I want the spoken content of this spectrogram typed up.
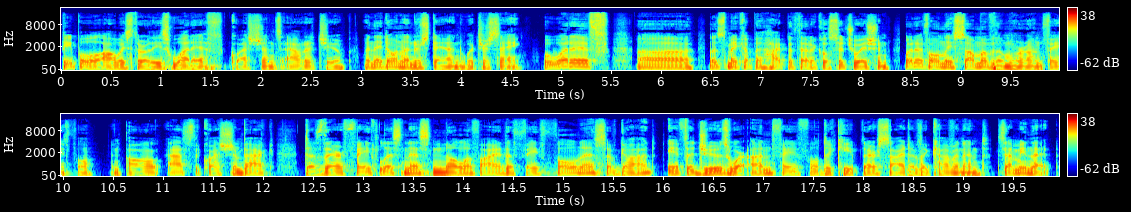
people will always throw these what if questions out at you when they don't understand what you're saying. Well, what if, uh, let's make up a hypothetical situation. What if only some of them were unfaithful? And Paul asks the question back, does their faithlessness nullify the faithfulness of God? If the Jews were unfaithful to keep their side of the covenant, does that mean that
